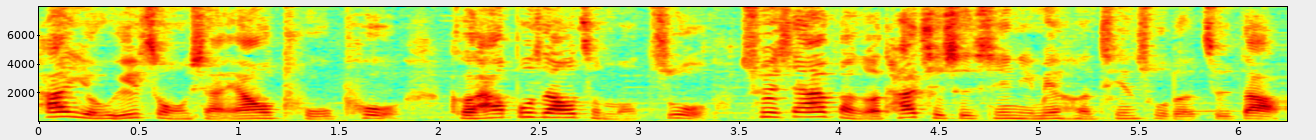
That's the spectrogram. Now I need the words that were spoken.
他有一种想要突破，可他不知道怎么做，所以现在反而他其实心里面很清楚的知道，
